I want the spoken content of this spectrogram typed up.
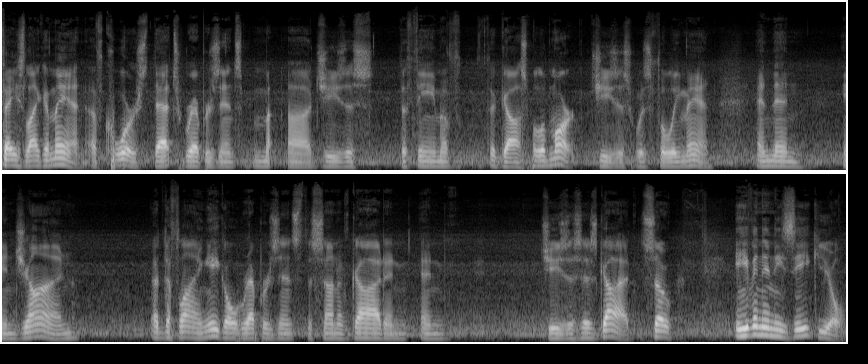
face like a man. Of course, that represents uh, Jesus, the theme of the Gospel of Mark. Jesus was fully man. And then in John, uh, the flying eagle represents the Son of God and, and Jesus is God. So even in Ezekiel,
